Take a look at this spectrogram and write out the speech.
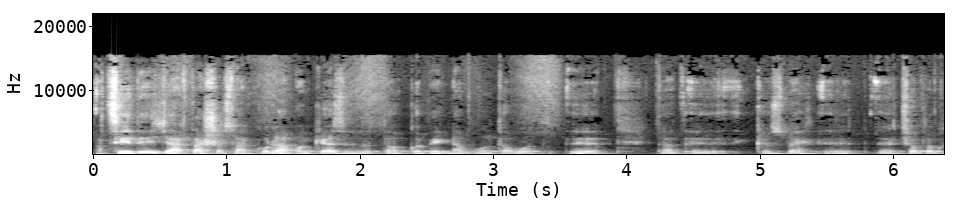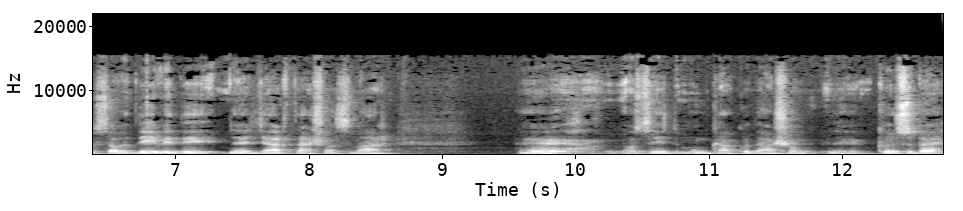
a CD gyártás azt már korábban kezdődött, akkor még nem voltam ott, tehát közben csatlakoztam. A DVD gyártás az már az én munkálkodásom közben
